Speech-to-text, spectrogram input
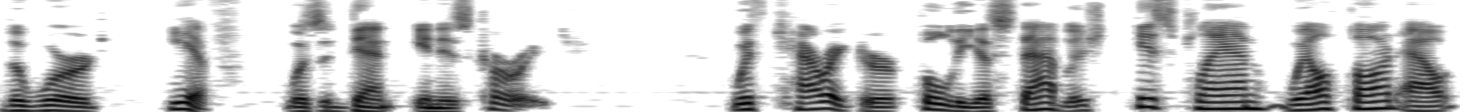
The word "if" was a dent in his courage. With character fully established, his plan well thought out,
